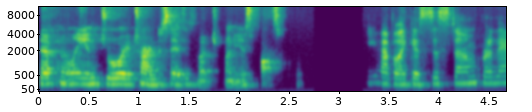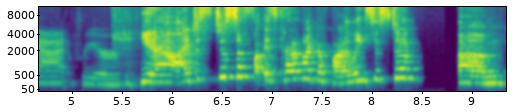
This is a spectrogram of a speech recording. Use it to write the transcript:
definitely enjoy trying to save as much money as possible. You have like a system for that for your Yeah, I just just a, it's kind of like a filing system. Um,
